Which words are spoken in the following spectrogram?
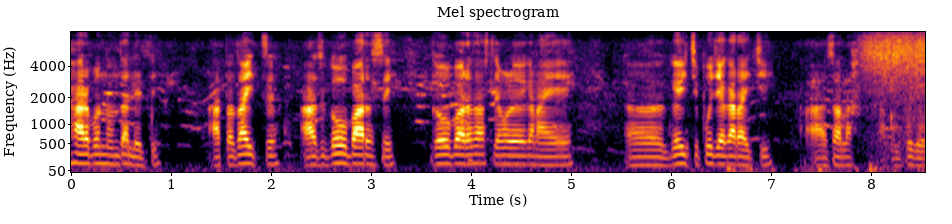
हार बनवून झाले ते. आता जायचं. आज गहू बारस आहे. गहू बारस असल्यामुळे का नाही गाईची पूजा करायची. चला आपण पूजा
